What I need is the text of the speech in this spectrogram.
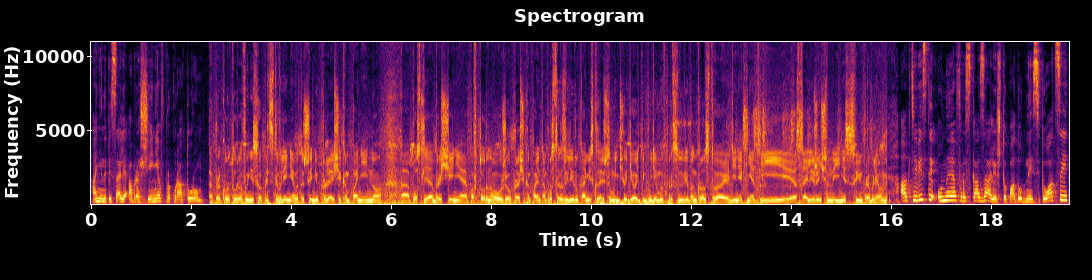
Они написали обращение в прокуратуру. Прокуратура вынесла представление в отношении управляющей компании, но а, после обращения повторного уже управляющей компании там просто развели руками и сказали, что мы ничего делать не будем, мы в процедуре банкротства, денег нет и оставили женщину наедине со своими проблемами. Активисты ОНФ рассказали, что подобные ситуации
